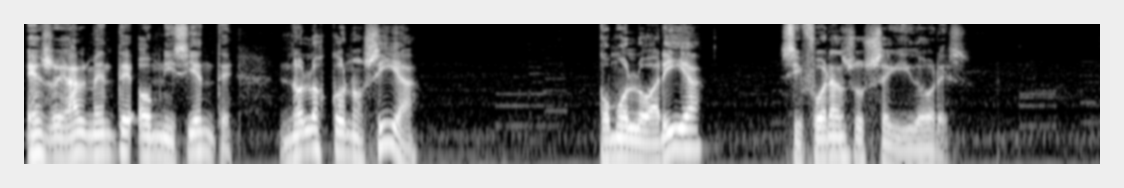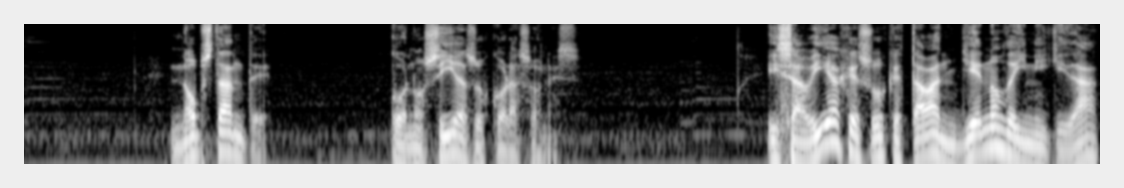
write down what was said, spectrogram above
es realmente omnisciente. No los conocía como lo haría si fueran sus seguidores. No obstante, conocía sus corazones. Y sabía Jesús que estaban llenos de iniquidad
